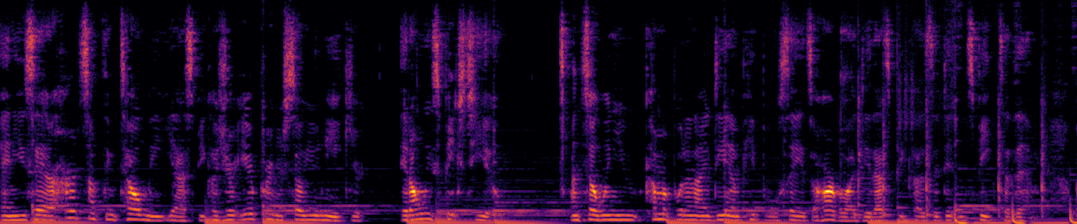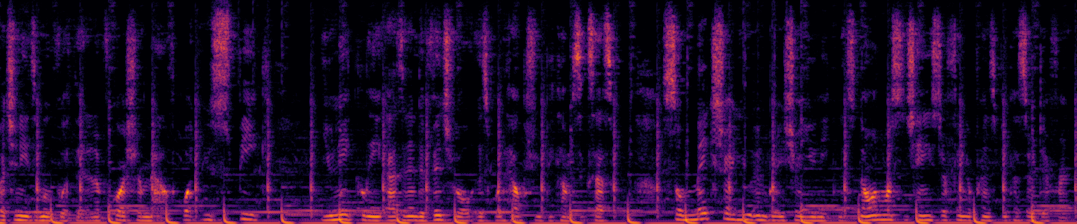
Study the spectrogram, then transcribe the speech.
and you say, I heard something tell me, yes, because your ear print is so unique, it only speaks to you. And so when you come up with an idea and people say it's a horrible idea, that's because it didn't speak to them. But you need to move with it. And of course, your mouth. What you speak uniquely as an individual is what helps you become successful. So make sure you embrace your uniqueness. No one wants to change their fingerprints because they're different.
